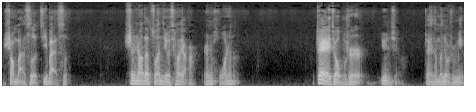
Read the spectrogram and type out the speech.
上百次、几百次。身上再钻几个枪眼儿，人家活着呢。这就不是运气了，这他妈就是命！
